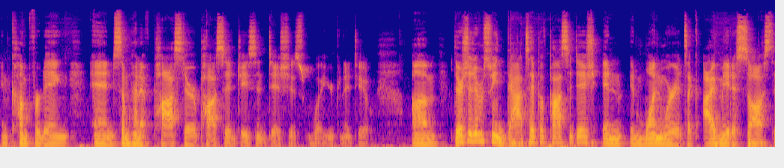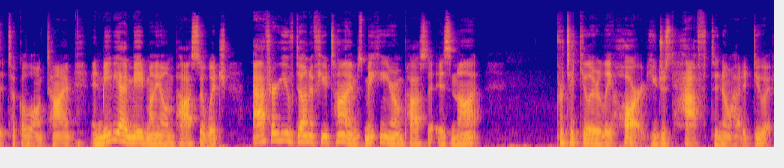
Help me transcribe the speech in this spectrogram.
and comforting and some kind of pasta or pasta adjacent dish is what you're going to do. Um, there's a difference between that type of pasta dish and, and one where it's like I've made a sauce that took a long time, and maybe I made my own pasta, which after you've done a few times, making your own pasta is not particularly hard. You just have to know how to do it.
